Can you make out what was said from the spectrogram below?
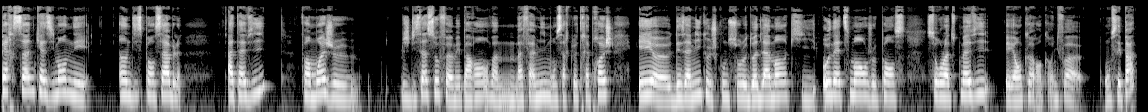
personne quasiment n'est indispensable à ta vie. Enfin moi je, je dis ça sauf euh, mes parents, ma famille, mon cercle très proche et euh, des amis que je compte sur le doigt de la main qui honnêtement je pense seront là toute ma vie et encore encore une fois on sait pas.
